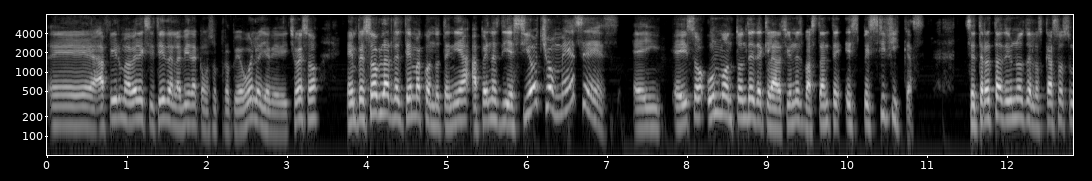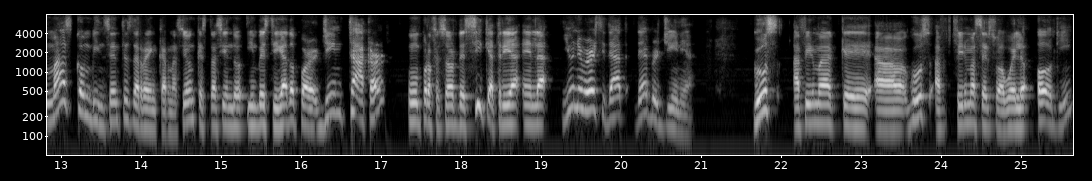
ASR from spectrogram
eh, afirma haber existido en la vida como su propio abuelo, ya había dicho eso. Empezó a hablar del tema cuando tenía apenas 18 meses e, e, hizo un montón de declaraciones bastante específicas. Se trata de uno de los casos más convincentes de reencarnación que está siendo investigado por Jim Tucker, un profesor de psiquiatría en la Universidad de Virginia. Gus afirma que uh, Gus afirma ser su abuelo Oggy,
